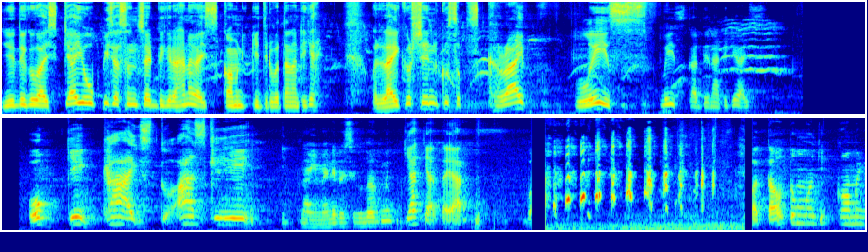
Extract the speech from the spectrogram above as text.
ये देखो गाइस क्या ये ओपी सा सनसेट दिख रहा है ना गाइस कमेंट की ज़रूर बताना, ठीक है? और लाइक और चैनल को सब्सक्राइब प्लीज़ प्लीज़ कर देना, ठीक है गाइस ओके गाइस तो आज के लिए इतना ही। मैंने वैसे ब्लॉग में क्या क्या था यार? बताओ तुम तो मुझे कमेंट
